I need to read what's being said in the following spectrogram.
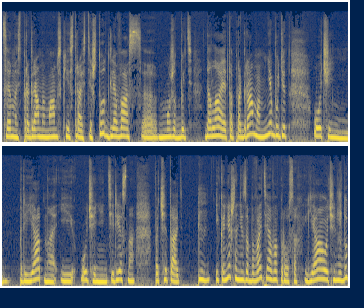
ценность программы «Мамские страсти»? Что для вас, э, может быть, дала эта программа? Мне будет очень приятно и очень интересно почитать. И, конечно, не забывайте о вопросах. Я очень жду.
